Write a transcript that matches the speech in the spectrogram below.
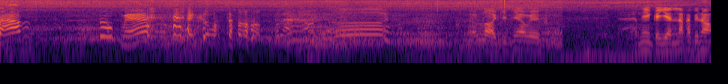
สาม ตกแหมคือว่าตกเอ้ยแล้วหล่อกินเนี่ยเว้ยนี่ก็เย็นแล้วครับพี่น้อง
